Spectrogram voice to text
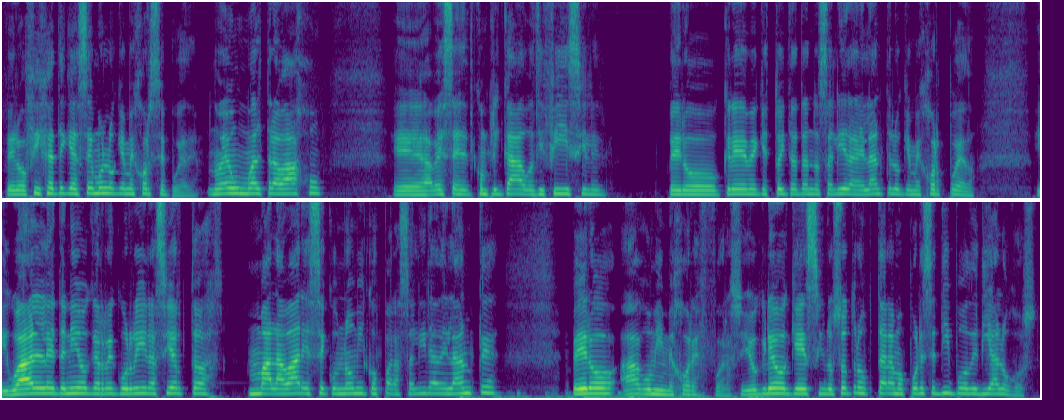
pero fíjate que hacemos lo que mejor se puede. No es un mal trabajo, eh, a veces es complicado, es difícil, pero créeme que estoy tratando de salir adelante lo que mejor puedo. Igual he tenido que recurrir a ciertos malabares económicos para salir adelante, pero hago mi mejor esfuerzo. Yo creo que si nosotros optáramos por ese tipo de diálogos,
